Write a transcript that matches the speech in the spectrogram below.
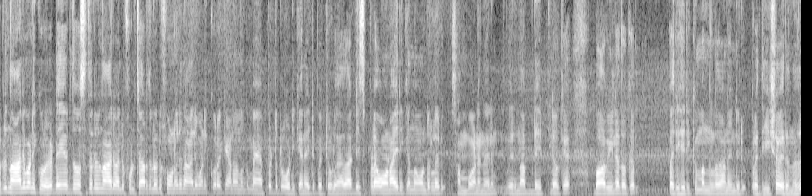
ഒരു നാല് മണിക്കൂർ ഡേ ഒരു ദിവസത്തിൽ ഒരു നാല് അല്ലെങ്കിൽ ഫുൾ ചാർജിൽ ഒരു ഫോൺ ഒരു നാല് മണിക്കൂറൊക്കെയാണ് നമുക്ക് മാപ്പ് ഇട്ടിട്ട് ഓടിക്കാനായിട്ട് പറ്റുള്ളൂ. അത് ആ ഡിസ്പ്ലേ ഓൺ ആയിരിക്കുന്നതുകൊണ്ടുള്ളൊരു സംഭവമാണ്. എന്തായാലും വരുന്ന അപ്ഡേറ്റിലൊക്കെ ഭാവിയിൽ അതൊക്കെ പരിഹരിക്കും എന്നുള്ളതാണ് എന്റെ ഒരു പ്രതീക്ഷ വരുന്നത്.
